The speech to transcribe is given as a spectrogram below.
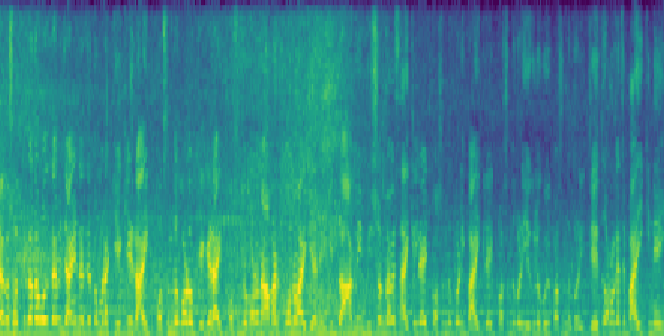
দেখো, সত্যি কথা বলতে আমি জানি না যে তোমরা কে কে রাইড পছন্দ করো, কে কে রাইড পছন্দ করো না, আমার কোনো আইডিয়া নেই। কিন্তু আমি ভীষণভাবে সাইকেল রাইড পছন্দ করি বাইক রাইড পছন্দ করি, এগুলো খুবই পছন্দ করি। যেহেতু আমার কাছে বাইক নেই,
